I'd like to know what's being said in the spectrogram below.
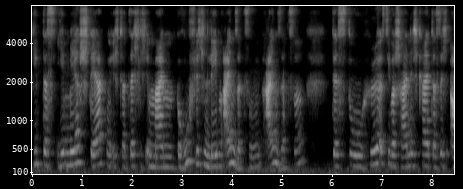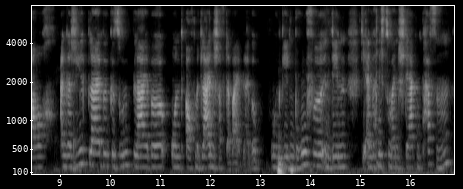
gibt, dass je mehr Stärken ich tatsächlich in meinem beruflichen Leben einsetzen, einsetze, desto höher ist die Wahrscheinlichkeit, dass ich auch engagiert bleibe, gesund bleibe und auch mit Leidenschaft dabei bleibe. Wohingegen Berufe, in denen die einfach nicht zu meinen Stärken passen,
